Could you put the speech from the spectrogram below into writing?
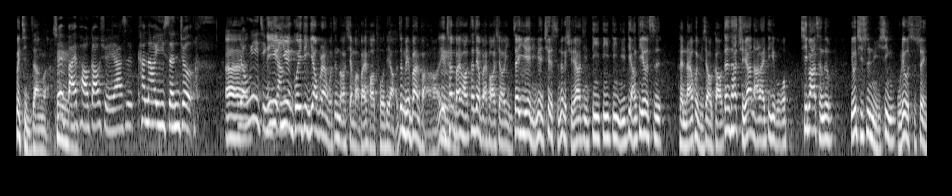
会紧张了。所以白袍高血压是看到医生就。呃，容易紧张。医院医院规定，要不然我真的想把白袍脱掉，这没有办法哈。因为穿白袍，它叫白袍效应，在医院里面确实那个血压计滴滴滴，你量第二次很难会比较高，但是他血压拿来第一个，我七八成的，尤其是女性五六十岁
